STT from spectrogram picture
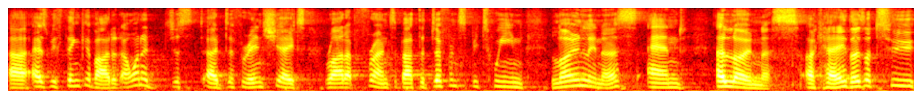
Uh, as we think about it, I want to just uh, differentiate right up front about the difference between loneliness and aloneness. Okay, those are two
